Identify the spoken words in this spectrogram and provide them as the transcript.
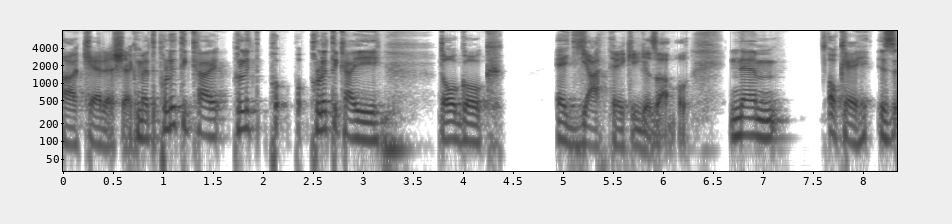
uh, kérdések. Mert politikai, polit, po- politikai dolgok egy játék igazából. Nem, oké, okay, ez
